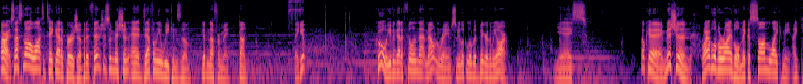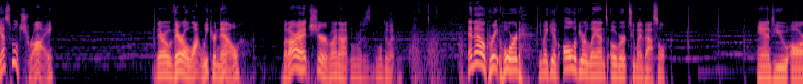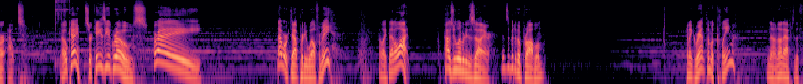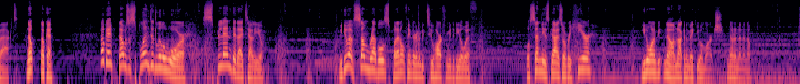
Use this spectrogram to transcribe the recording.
Alright, so that's not a lot to take out of Persia, but it finishes a mission and it definitely weakens them. Good enough for me. Done. Thank you. Cool, we even got to fill in that mountain range so we look a little bit bigger than we are. Yes. Okay, mission. Rival of a rival. Make a Somme like me. I guess we'll try. They're, they're a lot weaker now. But alright, sure, why not? We'll, just, we'll do it. And now, Great Horde, you may give all of your land over to my vassal and you are out. Okay, Circassia grows. Hooray! That worked out pretty well for me. I like that a lot. How's your Liberty Desire? It's a bit of a problem. Can I grant them a claim? No, not after the fact. Nope, okay. Okay, that was a splendid little war. Splendid, I tell you. We do have some rebels, but I don't think they're going to be too hard for me to deal with. We'll send these guys over here. You don't want to be... No, I'm not going to make you a march. No, no, no, no, no.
